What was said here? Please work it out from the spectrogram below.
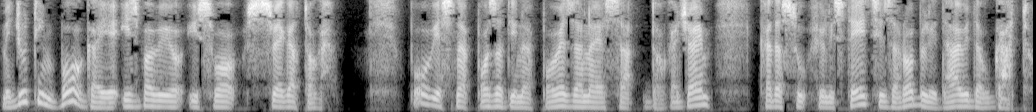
Međutim, Bog ga je izbavio iz svo svega toga. Povijesna pozadina povezana je sa događajem kada su filistejci zarobili Davida u Gatu.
